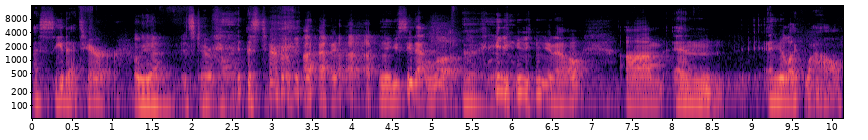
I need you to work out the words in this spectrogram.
I see that terror. Oh, yeah. It's terrifying. It's terrifying. you know, you see that look, you know, um, and and you're like, wow,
